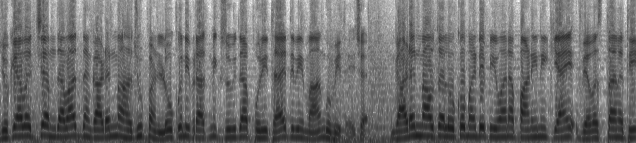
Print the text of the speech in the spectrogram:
જો કે આ વચ્ચે અમદાવાદના ગાર્ડનમાં હજુ પણ લોકોની પ્રાથમિક સુવિધા પૂરી થાય તેવી માંગ ઊભી થઈ છે. ગાર્ડનમાં આવતા લોકો માટે પીવાના પાણીની ક્યાંય વ્યવસ્થા નથી.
